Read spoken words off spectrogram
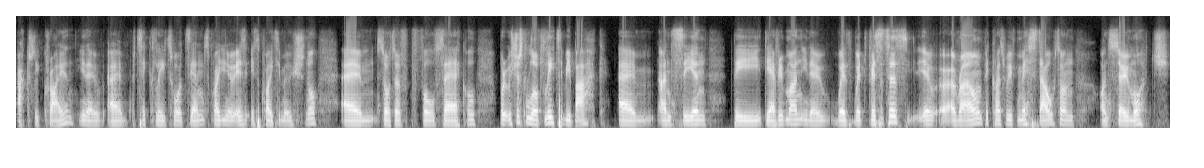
actually crying, you know, uh, particularly towards the end. It's quite, you know, it's, it's quite emotional, um, sort of full circle. But it was just lovely to be back um, and seeing the the everyman, you know, with with visitors you know, around because we've missed out on on so much.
